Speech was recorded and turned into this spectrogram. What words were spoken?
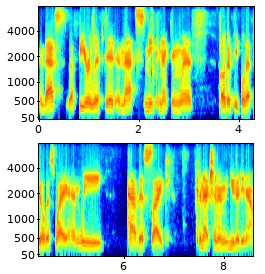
And that's a fear lifted, and that's me connecting with other people that feel this way. And we have this like connection and unity now.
